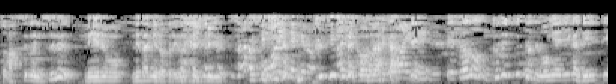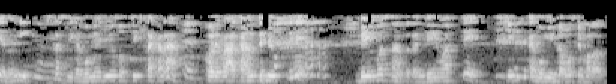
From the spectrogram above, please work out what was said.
ッとまっすぐにするメールを、ネタメールを送ってくださいっていう、怖いんだけど。不思議なコーナーがあって、で、そのくるくるなるもみあげが前提やのに、うん。スタッフがもみあげを取ってきたからうん、これはあかんって言って、弁護士さんとかに電話して、結果、もみ座をしてもらう。も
